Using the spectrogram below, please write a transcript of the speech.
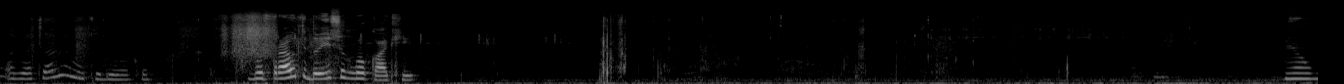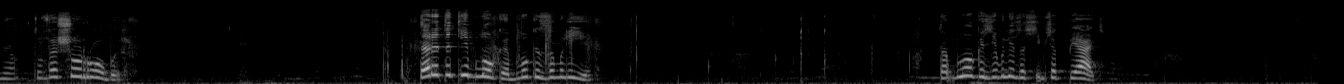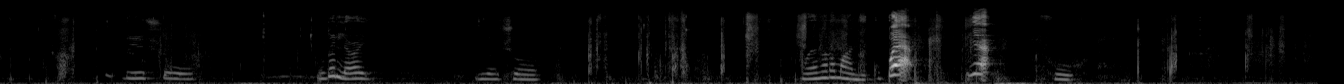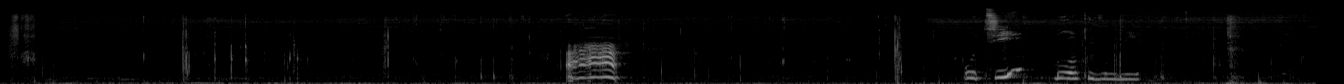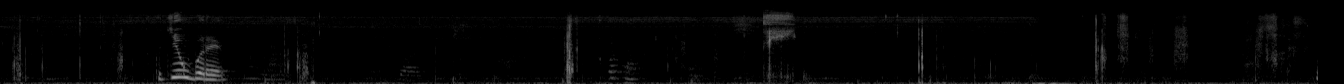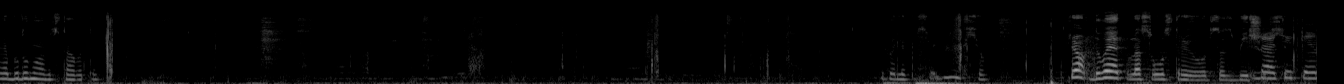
А за чого нам ті блоки? До інших локацій. Мяу-мяу. Ти що робиш? Та такі блоки, блоки землі. Та блоки землі за 75. І що? Удаляй. Для чого? Моя нормальні. Купе! Ні! Фух. Оці блоки землі? Оті убери. Я буду нові ставити. Далі последній і все. Все, давай як у нас острий оце Да, збільшився. тільки...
